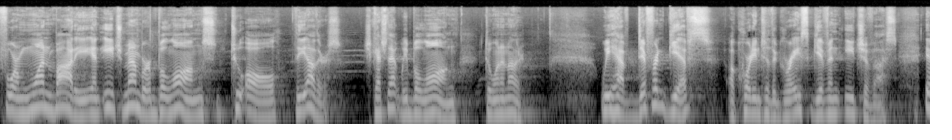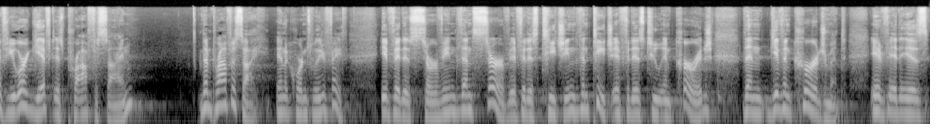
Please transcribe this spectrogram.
form one body, and each member belongs to all the others. Did you catch that? We belong to one another. We have different gifts, according to the grace given each of us. If your gift is prophesying, then prophesy in accordance with your faith. If it is serving, then serve. If it is teaching, then teach. If it is to encourage, then give encouragement. If it is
